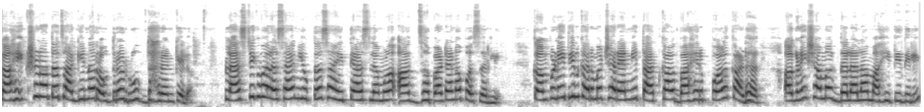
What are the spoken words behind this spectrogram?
काही क्षणातच आगीनं रौद्र रूप धारण केलं. प्लास्टिक व रसायनयुक्त साहित्य असल्यामुळं आग झपाट्यानं पसरली. कंपनीतील कर्मचाऱ्यांनी तात्काळ बाहेर पळ काढत अग्निशामक दलाला माहिती दिली.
